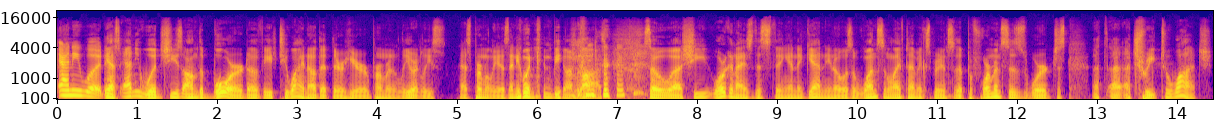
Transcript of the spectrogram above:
Annie Wood. Yes, Annie Wood. She's on the board of HTY now that they're here permanently, or at least as permanently as anyone can be on Lost. so uh, she organized this thing, and again, you know, it was a once in a lifetime experience. The performances were just a, a, a treat to watch.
